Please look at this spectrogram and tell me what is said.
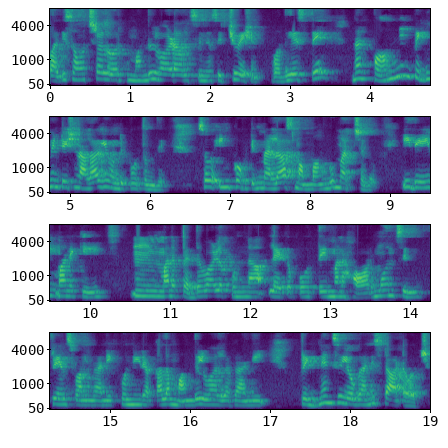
పది సంవత్సరాల వరకు మందులు వాడాల్సిన సిచ్యువేషన్ వదిలేస్తే దాని పర్మనెంట్ పిగ్మెంటేషన్ అలాగే ఉండిపోతుంది. సో ఇంకొకటి మెలాస్మా మంగు మచ్చలు. ఇది మనకి మన పెద్దవాళ్ళకున్న లేకపోతే మన హార్మోన్స్ ఇన్ఫ్లుయెన్స్ వల్ల కానీ కొన్ని రకాల మందుల వల్ల కానీ ప్రెగ్నెన్సీలో కానీ స్టార్ట్ అవ్వచ్చు.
